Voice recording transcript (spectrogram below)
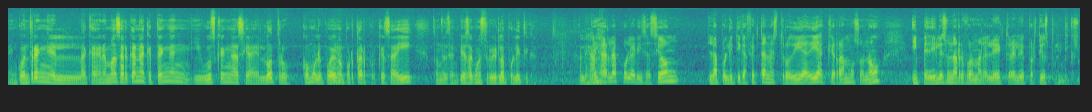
Encuentren el- la cadena más cercana que tengan y busquen hacia el otro, cómo le pueden aportar, porque es ahí donde se empieza a construir la política. Dejar la polarización, la política afecta a nuestro día a día, querramos o no, y pedirles una reforma a la ley electoral y de partidos políticos.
